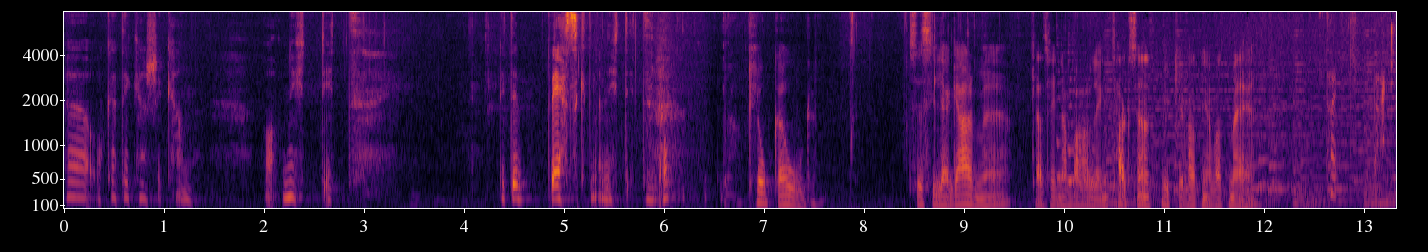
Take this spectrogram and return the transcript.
eh, och att det kanske kan vara nyttigt. Lite beskt men nyttigt. Ja. Kloka ord. Cecilia Garme, Katarina Balling, tack så hemskt mycket för att ni har varit med. Tack. tack.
